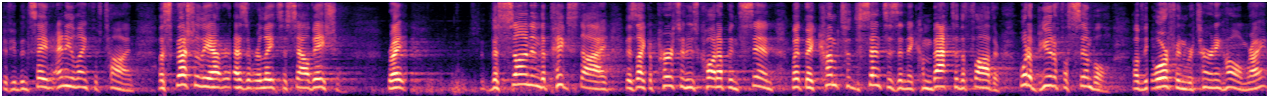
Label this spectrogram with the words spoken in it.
if you've been saved any length of time, especially as it relates to salvation, right? The son in the pigsty is like a person who's caught up in sin, but they come to the senses and they come back to the Father. What a beautiful symbol of the orphan returning home, right?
